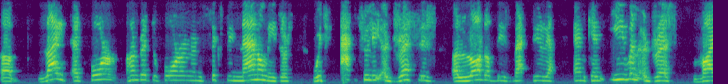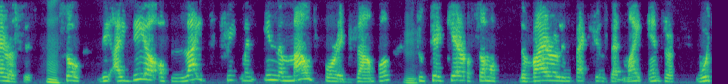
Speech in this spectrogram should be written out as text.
uh, light at 400 to 460 nanometers, which actually addresses a lot of these bacteria and can even address viruses. Mm. So the idea of light treatment in the mouth, for example, mm. to take care of some of the viral infections that might enter, which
